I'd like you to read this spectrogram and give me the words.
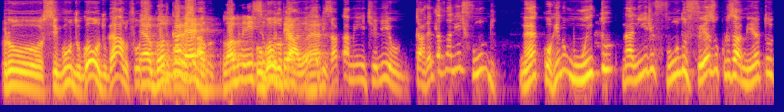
pro segundo gol do Galo. Foi o é o gol do Caleb, do logo no início o do gol do tempo, Caleb, é. exatamente ali. O Tardelli estava na linha de fundo, né? Correndo muito na linha de fundo, fez o cruzamento.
